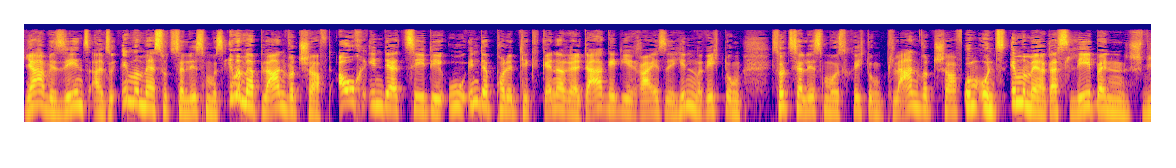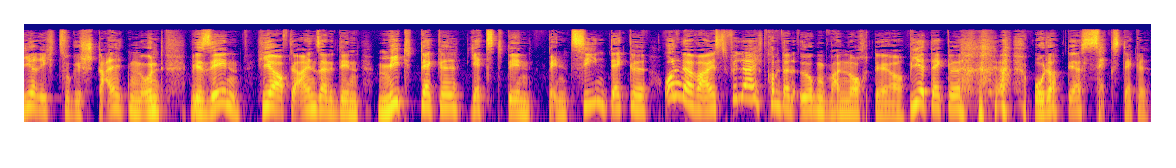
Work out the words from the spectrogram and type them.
Ja, wir sehen es also immer mehr Sozialismus, immer mehr Planwirtschaft, auch in der CDU, in der Politik generell. Da geht die Reise hin Richtung Sozialismus, Richtung Planwirtschaft, um uns immer mehr das Leben schwierig zu gestalten. Und wir sehen hier auf der einen Seite den Mietdeckel, jetzt den Benzindeckel und wer weiß, vielleicht kommt dann irgendwann noch der Bierdeckel oder der Sexdeckel.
